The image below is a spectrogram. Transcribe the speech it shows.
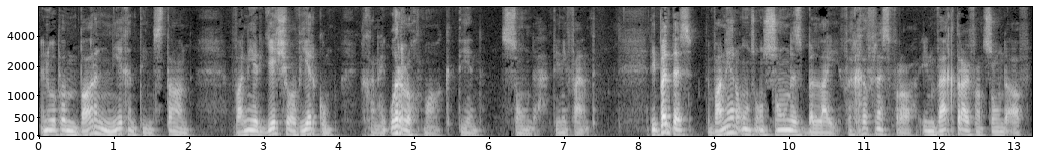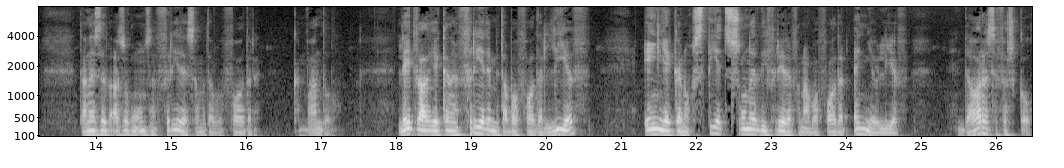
in Openbaring 19 staan wanneer Yeshua weer kom, gaan hy oorlog maak teen sonde, teen die vyand. Die punt is, wanneer ons ons sondes bely, vergifnis vra en wegdraai van sonde af, dan is dit asof ons in vrede saam met Abba Vader kan wandel. Let wel, jy kan in vrede met Abba Vader leef en jy kan nog steeds sonder die vrede van Abba Vader in jou leef. En daar is 'n verskil.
